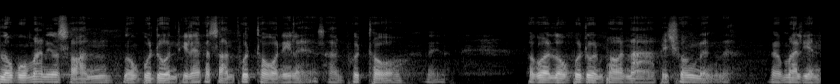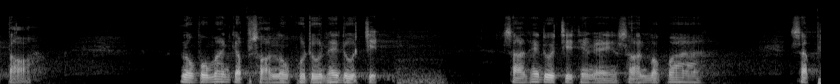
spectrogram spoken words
หลวงปู่มั่นก็สอนหลวงปู่ดูลทีแรกก็สอนพุทโธนี่แหละ สอนพุทโธ ปรากฏหลวงปู่ดูลภาวนาไปช่วงหนึ่งนะแล้วมาเรียนต่อหลวงปู่มั่นกับสอนหลวงปู่ดูลให้ดูจิต สอนให้ดูจิตยังไง สอนบอกว่าสเพ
